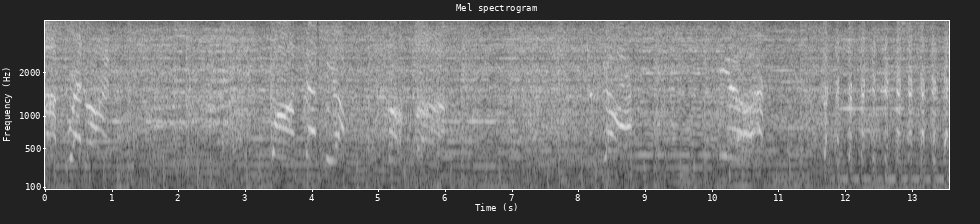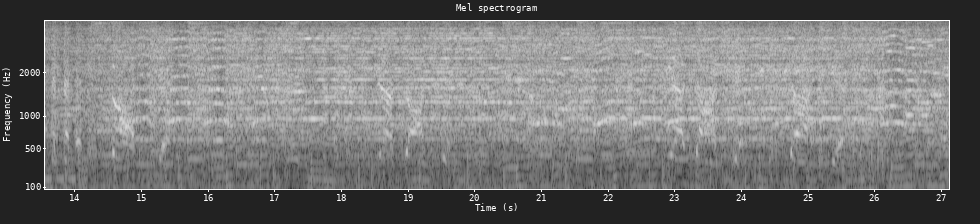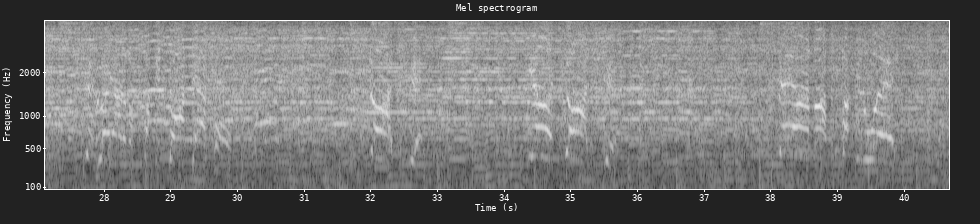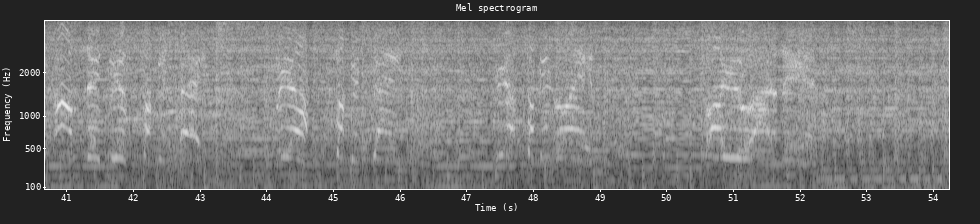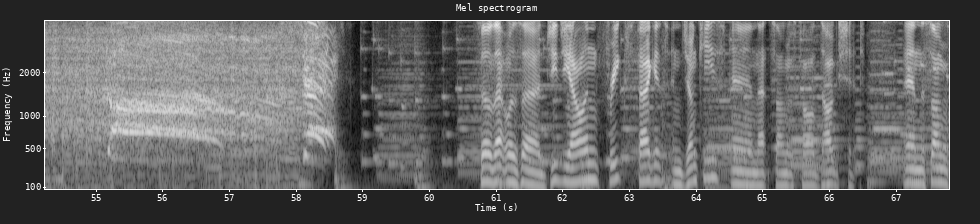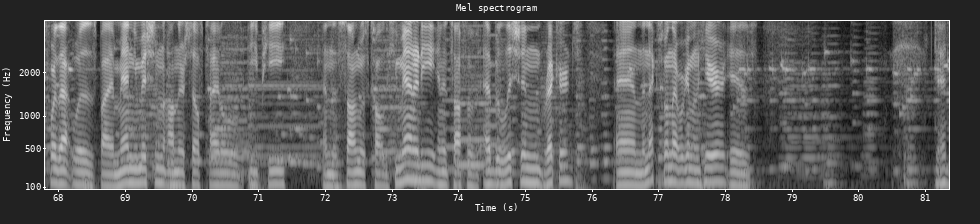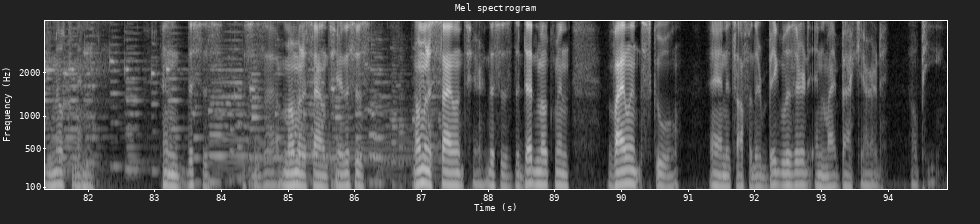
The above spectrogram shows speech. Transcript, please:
the breadline! God, that's you! You're... God, shit! God! I'll you fucking! For your fucking games! You're fucking lame! All you out of! So that was uh, GG Allin, Freaks, Faggots, and Junkies, and that song was called Dog Shit. And the song before that was by Manumission on their self titled EP, and the song was called Humanity, and it's off of Ebullition Records. And the next one that we're going to hear is Dead Milkmen. And this is this is a moment of silence here. This is moment of silence here. This is the Dead Milkmen Violent School, and it's off of their Big Lizard in My Backyard LP.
